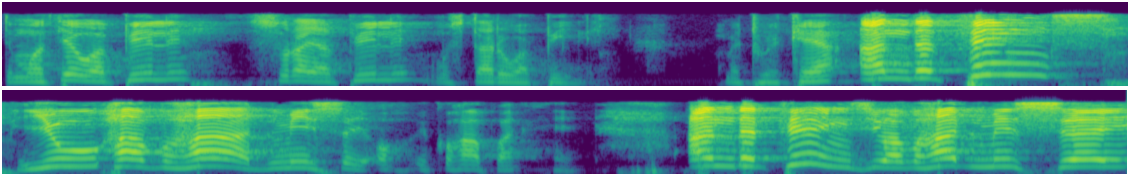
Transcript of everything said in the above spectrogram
timotheo wa pili sura ya pili mstari wa pili. Umetuwekea and the things you have heard me say oh iko hapa and the things you have heard me say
